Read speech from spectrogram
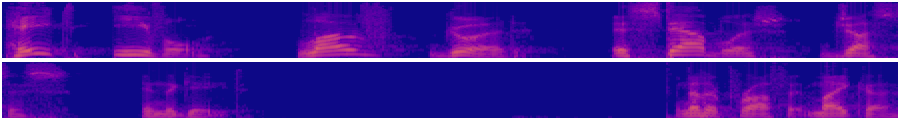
Hate evil, love good, establish justice in the gate. Another prophet, Micah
